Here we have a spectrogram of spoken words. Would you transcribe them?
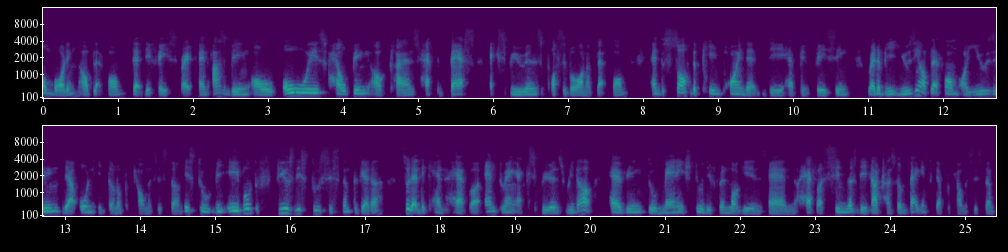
onboarding our platform that they face, right? And us being all, always helping our clients have the best experience possible on a platform and to solve the pain point that they have been facing, whether be using our platform or using their own internal procurement system, is to be able to fuse these two systems together so that they can have an end-to-end experience without having to manage two different logins and have a seamless data transfer back into their procurement system.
